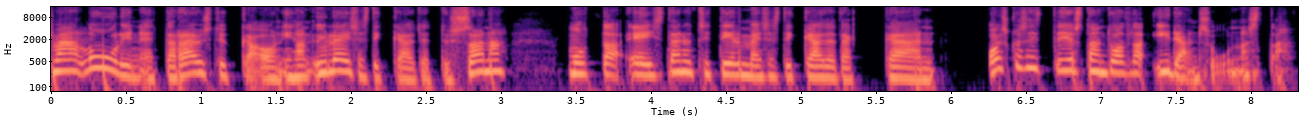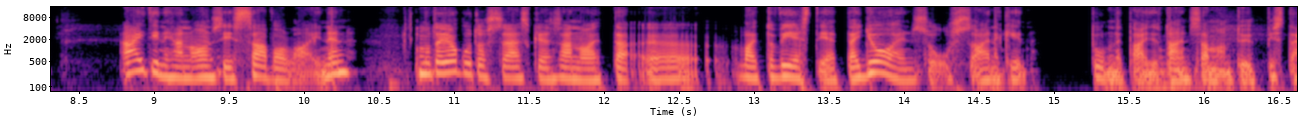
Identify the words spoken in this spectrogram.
Mä luulin, että räystykkä on ihan yleisesti käytetty sana, mutta ei sitä nyt sitten ilmeisesti käytetäkään. Olisiko sitten jostain tuolta idän suunnasta? Äitinihan on siis savolainen, mutta joku tuossa äsken sanoi, että ö, laittoi viestiä, että Joensuussa ainakin tunnetaan jotain samantyyppistä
